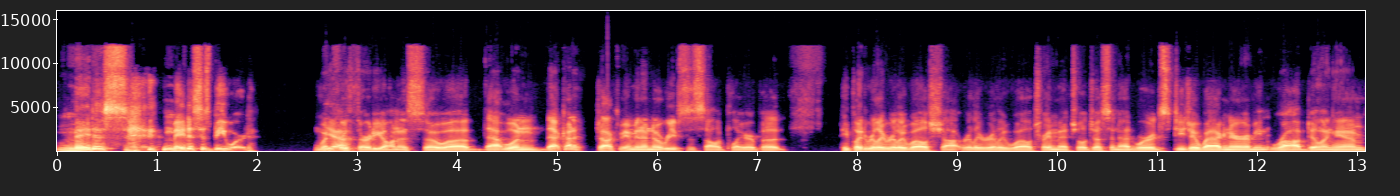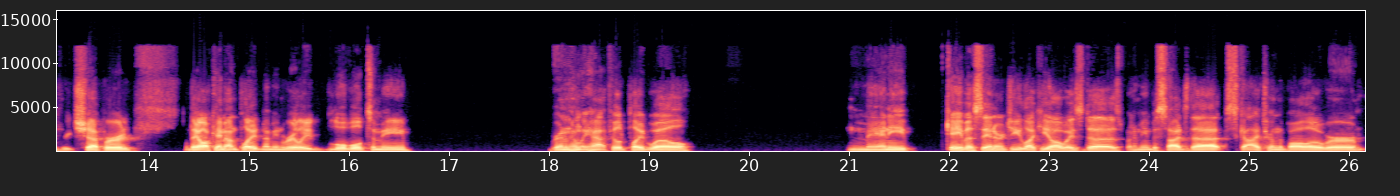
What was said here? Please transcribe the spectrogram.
made us made us his B word. Went yeah. for 30 on us. So uh, that one that kind of shocked me. I mean, I know Reeves is a solid player, but he played really, really well, shot really, really well. Tre Mitchell, Justin Edwards, DJ Wagner, I mean, Rob Dillingham, Reed Sheppard, they all came out and played. I mean, really, Louisville to me, Brandon Huntley Hatfield played well. Manny gave us energy like he always does. But I mean, besides that, Skyy turned the ball over,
